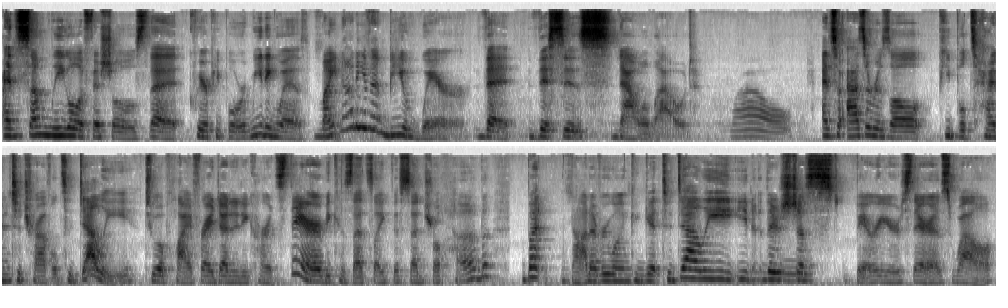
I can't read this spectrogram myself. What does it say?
And some legal officials that queer people were meeting with might not even be aware that this is now allowed. Wow. And so as a result, people tend to travel to Delhi to apply for identity cards there because that's like the central hub. But not everyone can get to Delhi. You know, there's mm. just barriers there as well.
